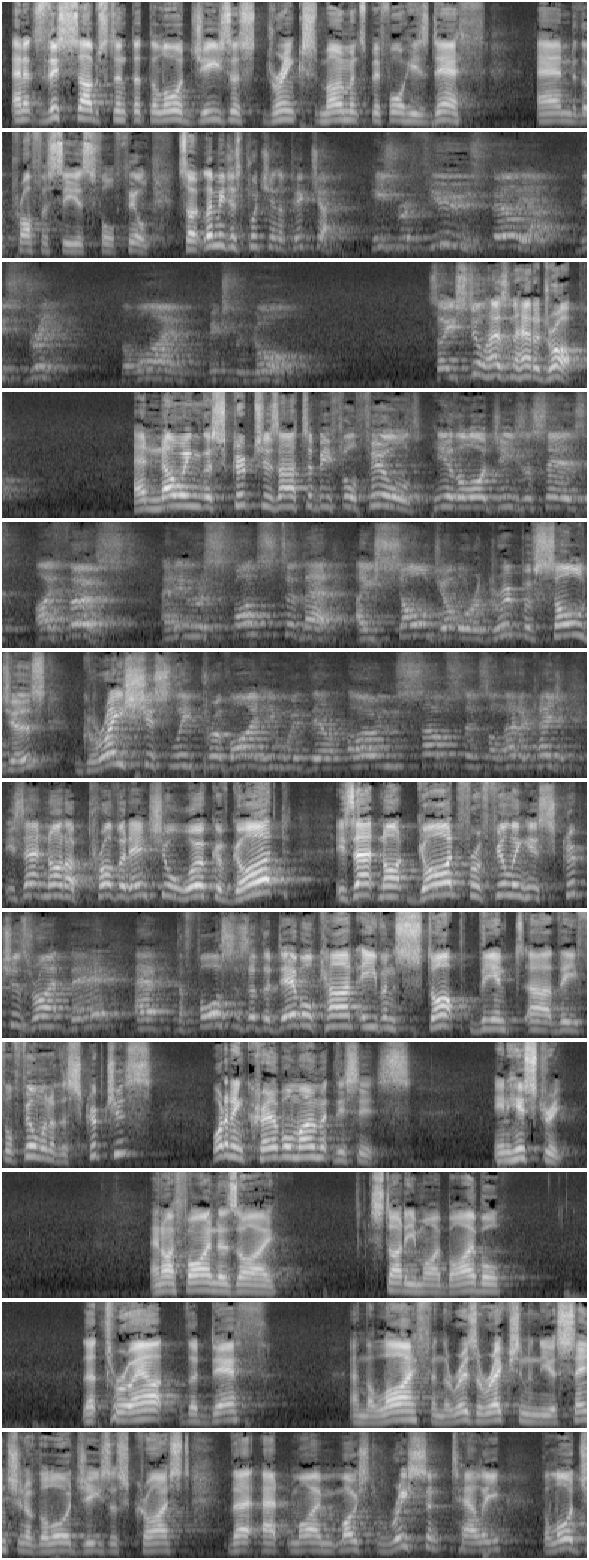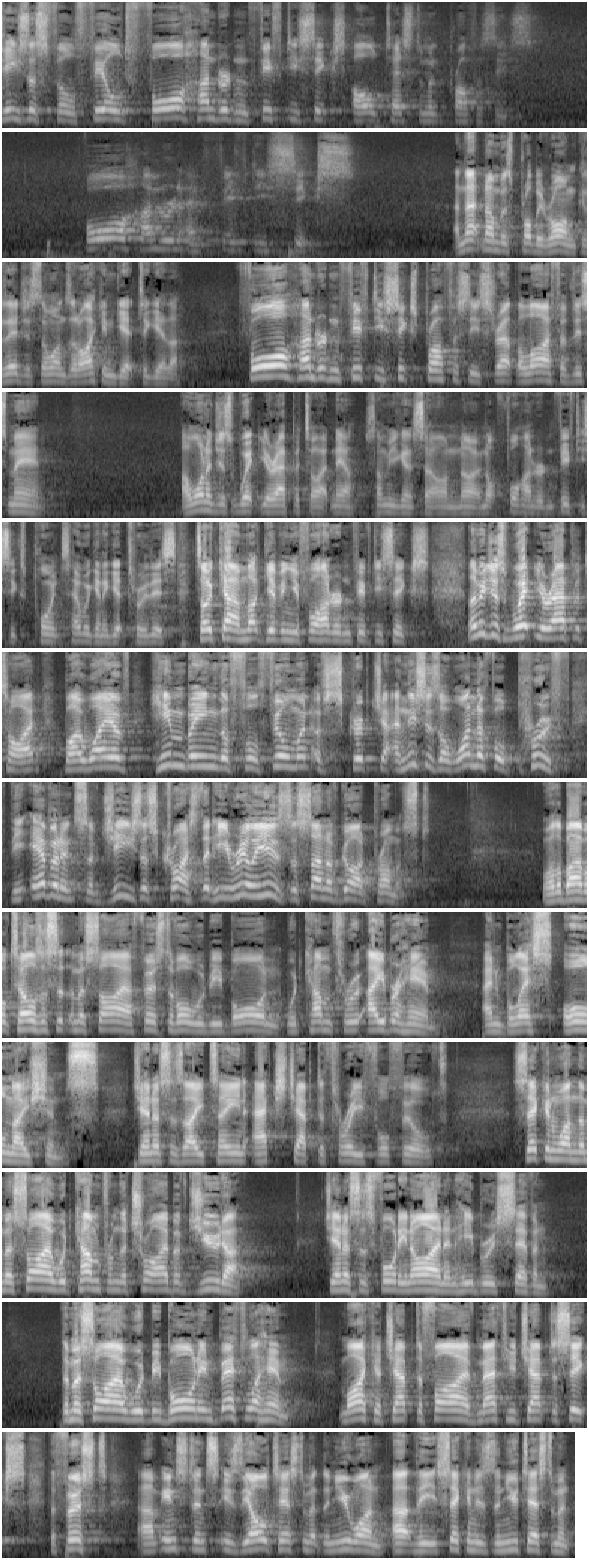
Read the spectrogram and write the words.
And it's this substance that the Lord Jesus drinks moments before his death, and the prophecy is fulfilled. So let me just put you in the picture. He's refused earlier this drink, the wine mixed with gall. So he still hasn't had a drop. And knowing the scriptures are to be fulfilled, here the Lord Jesus says, I thirst. And in response to that, a soldier or a group of soldiers graciously provide him with their own substance on that occasion. Is that not a providential work of God? Is that not God fulfilling his scriptures right there? And the forces of the devil can't even stop the, uh, the fulfillment of the scriptures? What an incredible moment this is in history. And I find as I study my Bible, that throughout the death and the life and the resurrection and the ascension of the Lord Jesus Christ, that at my most recent tally, the Lord Jesus fulfilled 456 Old Testament prophecies. 456. And that number's probably wrong because they're just the ones that I can get together. 456 prophecies throughout the life of this man. I want to just whet your appetite now. Some of you are going to say, oh no, not 456 points. How are we going to get through this? It's okay, I'm not giving you 456. Let me just whet your appetite by way of Him being the fulfillment of Scripture. And this is a wonderful proof, the evidence of Jesus Christ, that He really is the Son of God promised. Well, the Bible tells us that the Messiah, first of all, would be born, would come through Abraham and bless all nations. Genesis 18, Acts chapter 3 fulfilled. Second one, the Messiah would come from the tribe of Judah. Genesis 49 and Hebrews 7. The Messiah would be born in Bethlehem. Micah chapter 5, Matthew chapter 6. The first um, instance is the Old Testament, the new one. Uh, the second is the New Testament.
